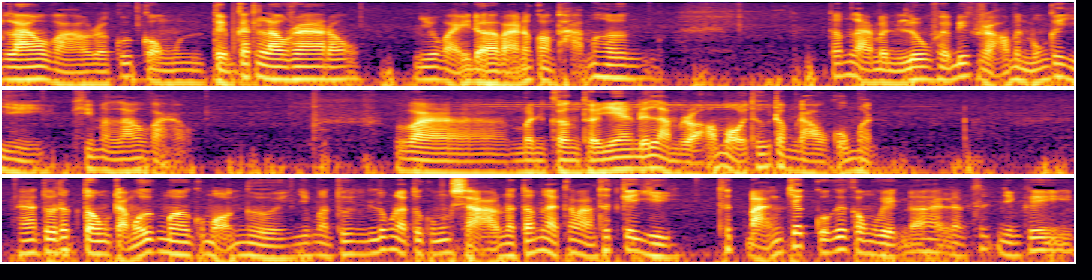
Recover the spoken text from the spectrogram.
lao vào rồi cuối cùng tìm cách lao ra đâu. Như vậy đời bạn nó còn thảm hơn. Tóm lại mình luôn phải biết rõ mình muốn cái gì khi mà lao vào. Và mình cần thời gian để làm rõ mọi thứ trong đầu của mình. Ha, tôi rất tôn trọng ước mơ của mỗi người, nhưng mà tôi, lúc nào tôi cũng sợ là tóm lại các bạn thích cái gì? Thích bản chất của cái công việc đó hay là thích những cái,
